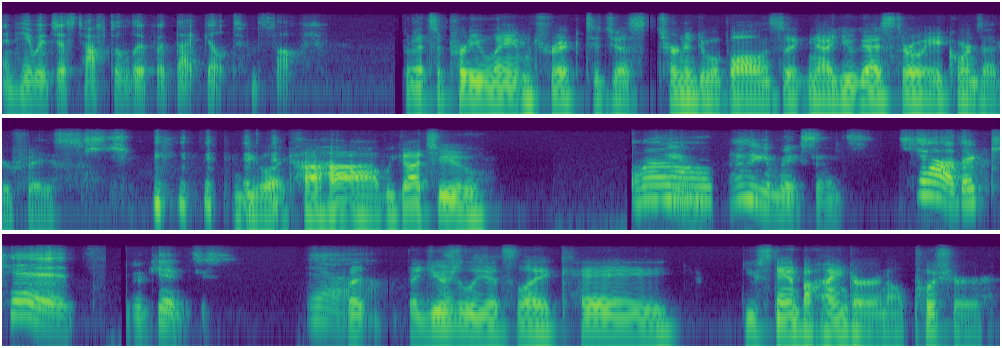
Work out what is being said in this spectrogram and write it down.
And he would just have to live with that guilt himself. But it's a pretty lame trick to just turn into a ball and say, now you guys throw acorns at her face. And be like, haha, we got you. well, I think it makes sense. yeah, they're kids. The kids. Yeah. But but usually it's like, hey, you stand behind her and I'll push her.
